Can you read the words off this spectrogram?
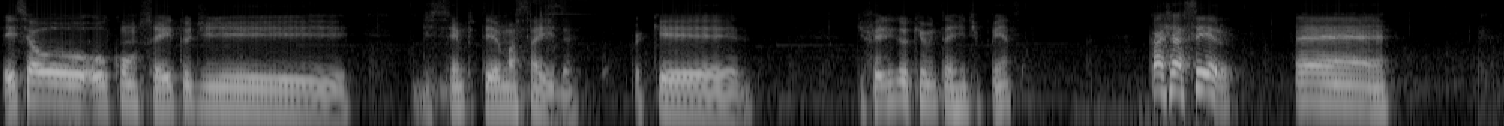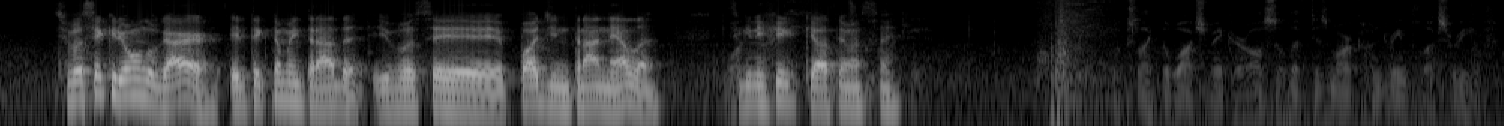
Esse é o, o conceito de, de sempre ter uma saída. Porque, diferente do que muita gente pensa, cachaceiro, é, se você criou um lugar, ele tem que ter uma entrada e você pode entrar nela, significa que ela tem uma saída. Looks like the watchmaker also left his mark on Dreamflux Reef.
